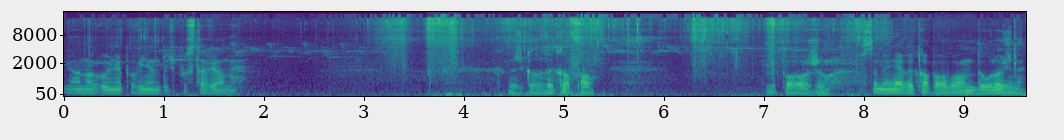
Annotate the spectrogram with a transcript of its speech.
I on ogólnie powinien być postawiony. Ktoś go wykopał i położył. W sumie nie wykopał, bo on był luźny.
